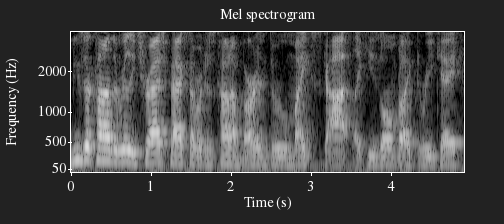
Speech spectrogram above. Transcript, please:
These are kind of the really trash packs that we're just kind of burning through. Mike Scott, like he's going for like 3K.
